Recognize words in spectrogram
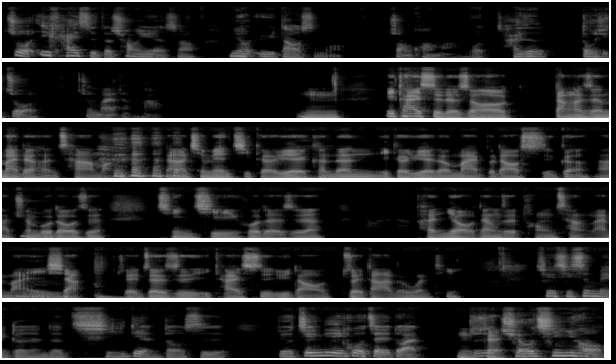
做一开始的创业的时候，你有遇到什么状况吗？我还是东西做了就卖得很好。嗯，一开始的时候。当然是卖得很差嘛，然后前面几个月可能一个月都卖不到十个，啊，全部都是亲戚或者是朋友这样子捧场来买一下，嗯、所以这是一开始遇到最大的问题。所以其实每个人的起点都是有经历过这一段，嗯、就是求亲友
